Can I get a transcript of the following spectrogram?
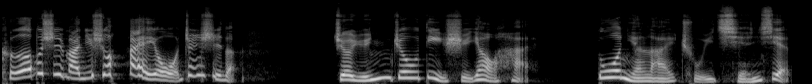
可不是嘛？你说，哎呦，真是的，这云州地势要害。”多年来处于前线，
